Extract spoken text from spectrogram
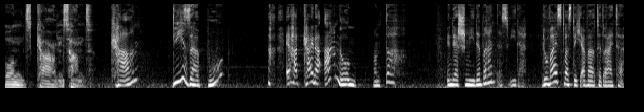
und Kahns Hand. Kahn? Dieser Bub? Er hat keine Ahnung. Und doch. In der Schmiede brennt es wieder. Du weißt, was dich erwartet, Reiter.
